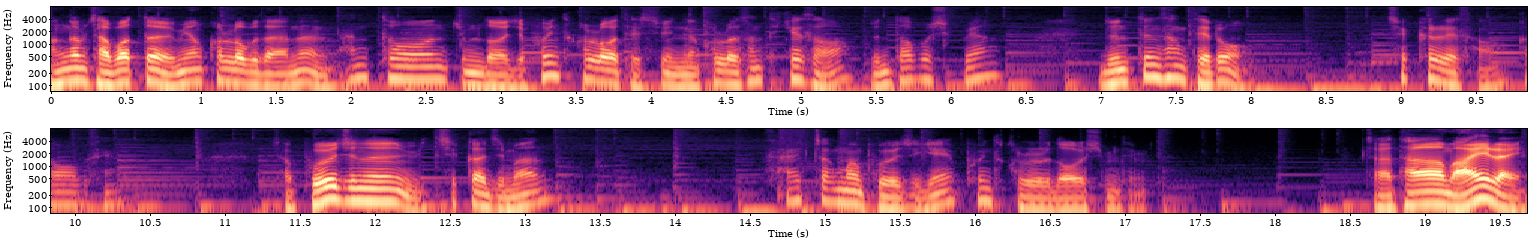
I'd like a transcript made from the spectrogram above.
방금 잡았던 음영 컬러보다는 한 톤 좀 더 이제 포인트 컬러가 될 수 있는 컬러를 선택해서 눈 떠보시고요. 눈 뜬 상태로 체크를 해서 감아보세요. 자, 보여지는 위치까지만 살짝만 보여지게 포인트 컬러를 넣으시면 됩니다. 자, 다음 아이라인.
